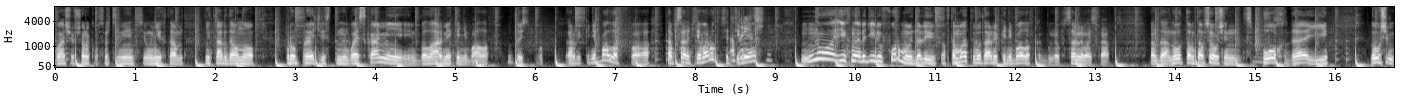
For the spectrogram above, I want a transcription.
вообще в широком ассортименте. У них там не так давно про правительственными войсками была армия каннибалов. Ну, то есть вот, армия каннибалов, а, там постоянно переворот, вся фигня. Но их нарядили в форму и дали автоматы, вот армия каннибалов, как бы официальные войска. Да, ну там, там все очень плохо, да, и, ну, в общем,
